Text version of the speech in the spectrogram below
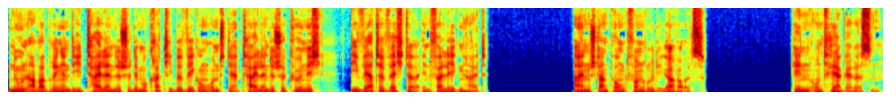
Nun aber bringen die thailändische Demokratiebewegung und der thailändische König die Wertewächter in Verlegenheit. Ein Standpunkt von Rüdiger Rauls. Hin und her gerissen.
